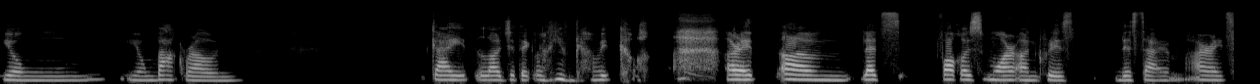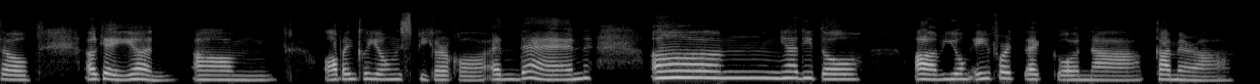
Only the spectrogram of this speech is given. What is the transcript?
yung, yung background kahit Logitech lang yung gamit ko. Alright, um, let's focus more on Chris this time. All right. So, okay, yun. Um, open ko yung speaker ko. And then, um, yeah, dito, um, yung A4 Tech ko na camera,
